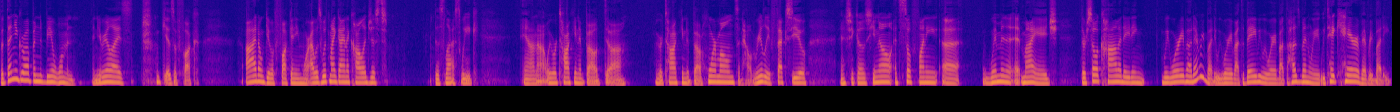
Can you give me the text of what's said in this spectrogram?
But then you grow up and into be a woman and you realize who gives a fuck? I don't give a fuck anymore. I was with my gynecologist this last week and uh, we were talking about uh, we were talking about hormones and how it really affects you and she goes, You know, it's so funny. Uh, women at my age, they're so accommodating. We worry about everybody. We worry about the baby. We worry about the husband. We, we take care of everybody,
